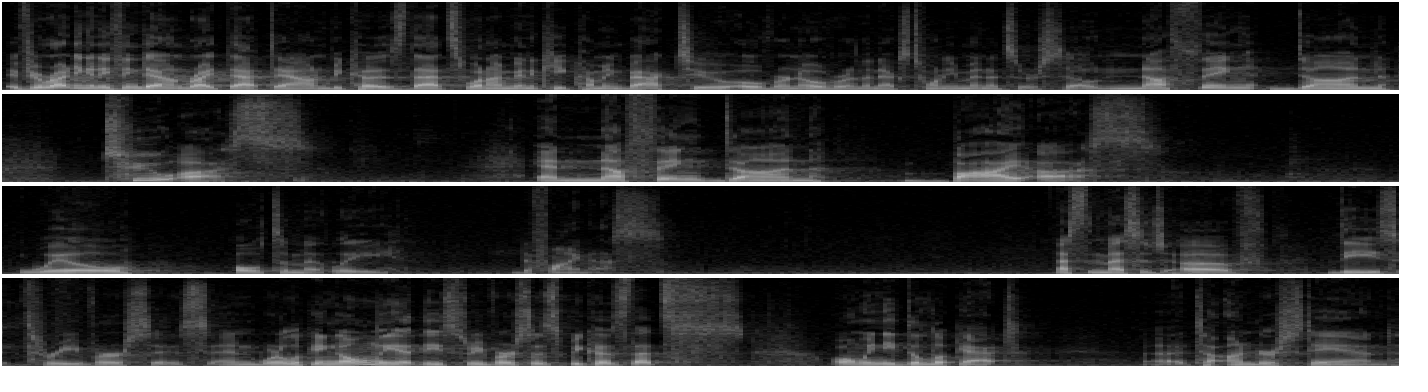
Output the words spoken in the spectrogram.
If you're writing anything down, write that down because that's what I'm going to keep coming back to over and over in the next 20 minutes or so. Nothing done to us and nothing done by us will ultimately define us. That's the message of these three verses. And we're looking only at these three verses because that's all we need to look at uh, to understand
